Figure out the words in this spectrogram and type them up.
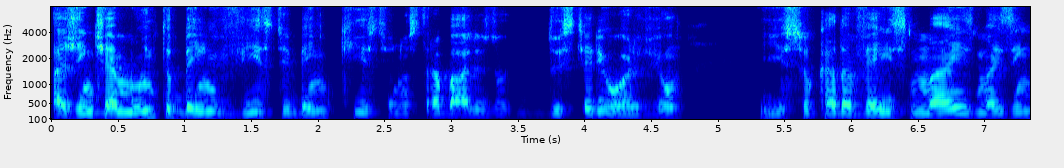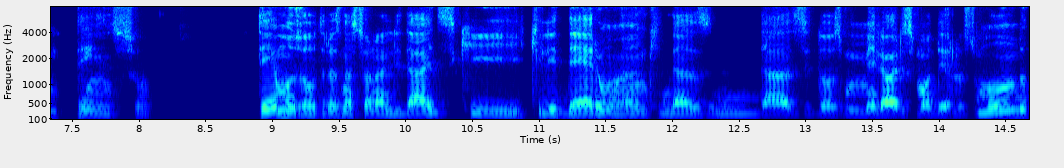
A gente é muito bem visto e bem quisto nos trabalhos do, do exterior, viu? E isso cada vez mais mais intenso. Temos outras nacionalidades que, que lideram o ranking das, das e dos melhores modelos do mundo,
